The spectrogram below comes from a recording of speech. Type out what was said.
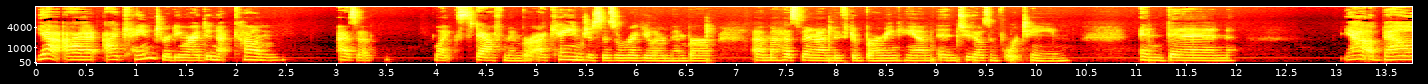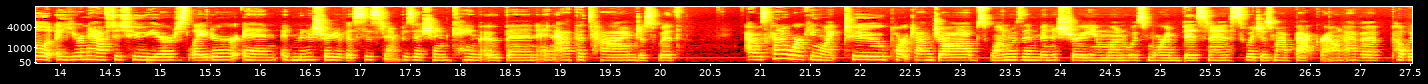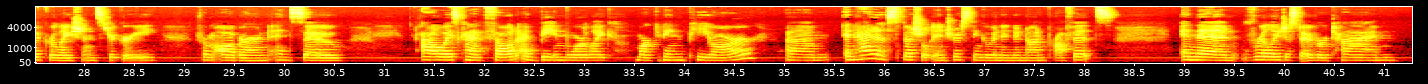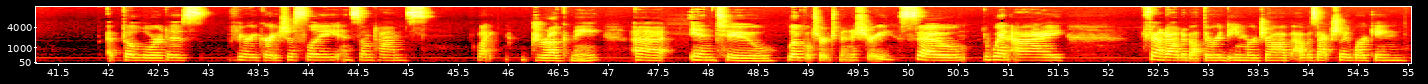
yeah, I, I came to Redeemer. I did not come as a like staff member. I came just as a regular member. Uh, my husband and I moved to Birmingham in 2014, and then yeah, about a year and a half to two years later, an administrative assistant position came open. And at the time, just with, I was kind of working like two part time jobs. One was in ministry and one was more in business, which is my background. I have a public relations degree from Auburn. And so I always kind of thought I'd be more like marketing PR um, and had a special interest in going into nonprofits. And then, really, just over time, the Lord has very graciously and sometimes like drug me uh, into local church ministry. So when I found out about the Redeemer job, I was actually working,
